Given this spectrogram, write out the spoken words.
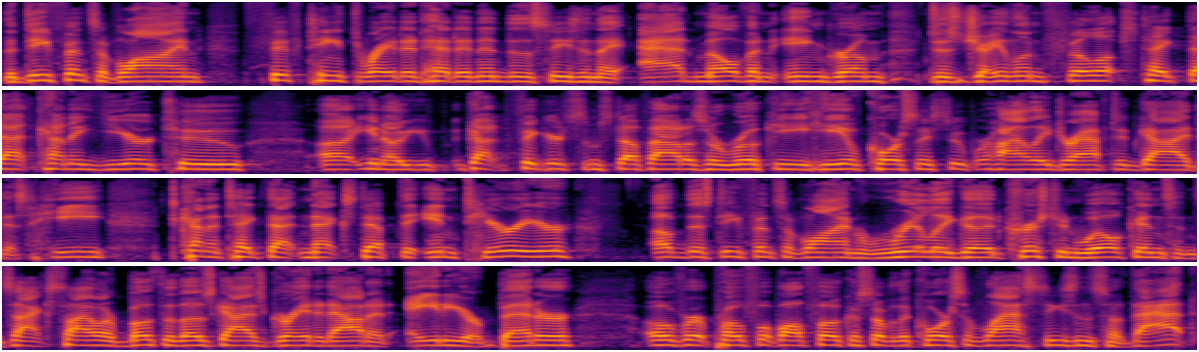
The defensive line, 15th rated headed into the season. They add Melvin Ingram. Does Jaelan Phillips take that kind of year two? Uh, you know, you got figured some stuff out as a rookie. He, of course, a super highly drafted guy. Does he kind of take that next step? The interior of this defensive line really good. Christian Wilkins and Zach Sieler, both of those guys graded out at 80 or better over at Pro Football Focus over the course of last season. So that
